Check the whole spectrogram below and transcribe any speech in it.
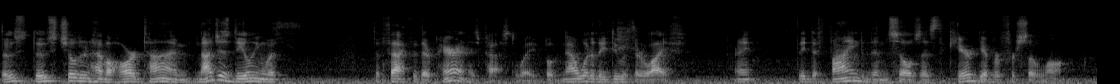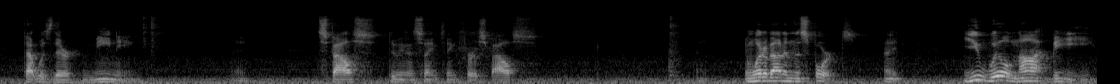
Those those children have a hard time not just dealing with the fact that their parent has passed away, but now what do they do with their life, right? They defined themselves as the caregiver for so long. That was their meaning. Right? Spouse doing the same thing for a spouse. Right? And what about in the sports, right? You will not be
